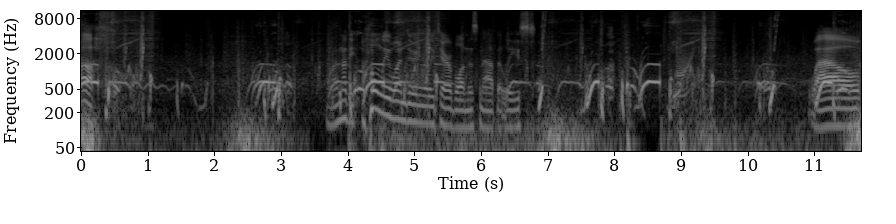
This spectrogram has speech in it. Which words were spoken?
Ah. Well, I'm not the only one doing really terrible on this map, at least. Wow.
